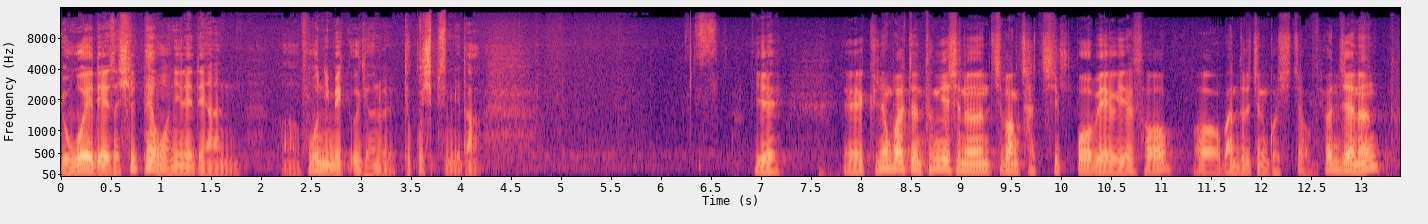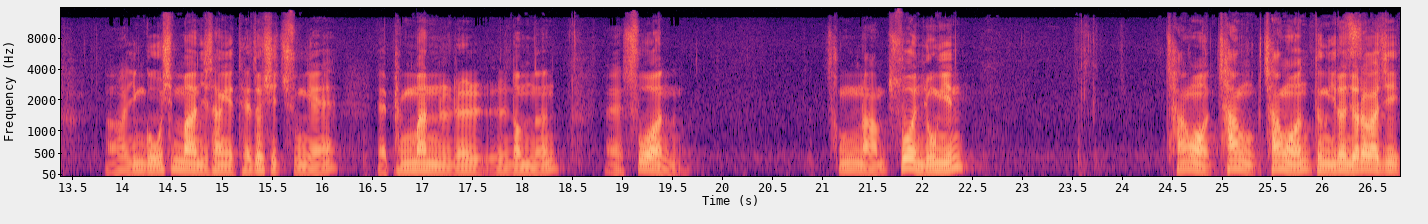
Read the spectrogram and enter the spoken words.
요거에 대해서 실패 원인에 대한 어, 후보님의 의견을 듣고 싶습니다. 예, 예, 균형발전 특례시는 지방자치법에 의해서 어, 만들어지는 것이죠. 현재는 어, 인구 50만 이상의 대도시 중에 100만을 넘는 에, 수원, 성남, 수원, 용인, 창원, 창, 창원 등 이런 여러 가지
